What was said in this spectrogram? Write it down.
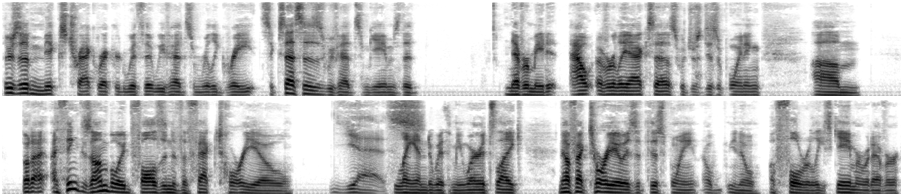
there's a mixed track record with it. We've had some really great successes. We've had some games that never made it out of early access, which was disappointing. Um, but I, I think Zomboid falls into the Factorio yes. land with me, where it's like now Factorio is at this point a you know a full release game or whatever.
